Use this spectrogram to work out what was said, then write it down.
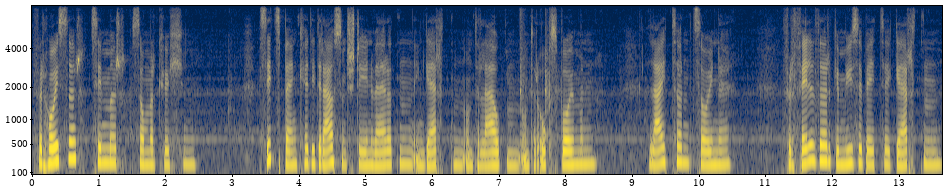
Für Häuser, Zimmer, Sommerküchen. Sitzbänke, die draußen stehen werden, in Gärten, unter Lauben, unter Obstbäumen. Leitern, Zäune, für Felder, Gemüsebeete, Gärten,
